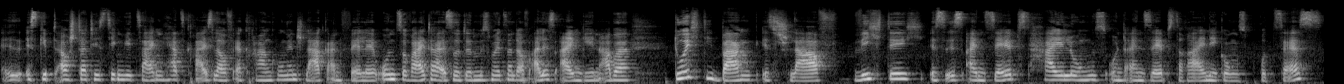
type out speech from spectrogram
äh, es gibt auch Statistiken, die zeigen Herz-Kreislauf-Erkrankungen, Schlaganfälle und so weiter. Also da müssen wir jetzt nicht auf alles eingehen, aber durch die Bank ist Schlaf wichtig. Es ist ein Selbstheilungs- und ein Selbstreinigungsprozess.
